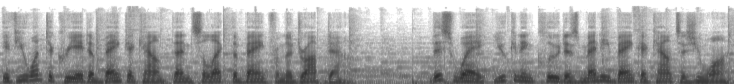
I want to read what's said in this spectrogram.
If you want to create a bank account then select the bank from the drop-down. This way, you can include as many bank accounts as you want.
